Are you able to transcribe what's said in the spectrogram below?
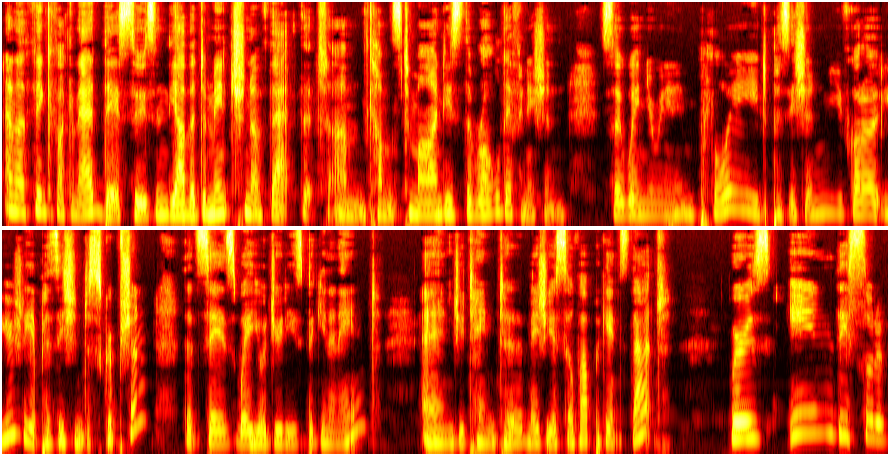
And I think if I can add there, Susan, the other dimension of that that um, comes to mind is the role definition. So when you're in an employed position, you've got a usually a position description that says where your duties begin and end, and you tend to measure yourself up against that. Whereas in this sort of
